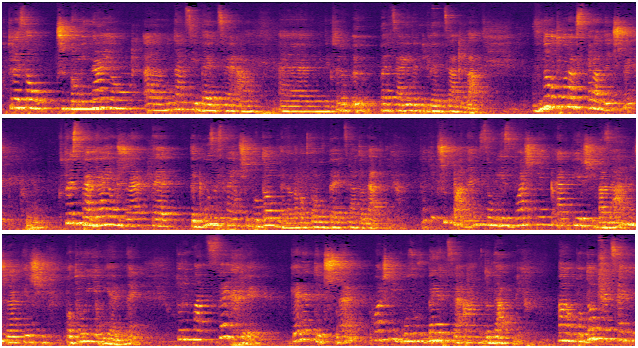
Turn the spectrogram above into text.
które są, przypominają a, e, mutacje BRCA, e, które, BRCA1 i BRCA2. W nowotworach sporadycznych, które sprawiają, że te, te guzy stają się podobne do nowotworów BRCA dodatnich. Takim przykładem są, jest właśnie rak piersi bazalny, czy rak piersi potrójnie ujemny, który ma cechy genetyczne właśnie guzów BRCA dodatnich. Mają podobne cechy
